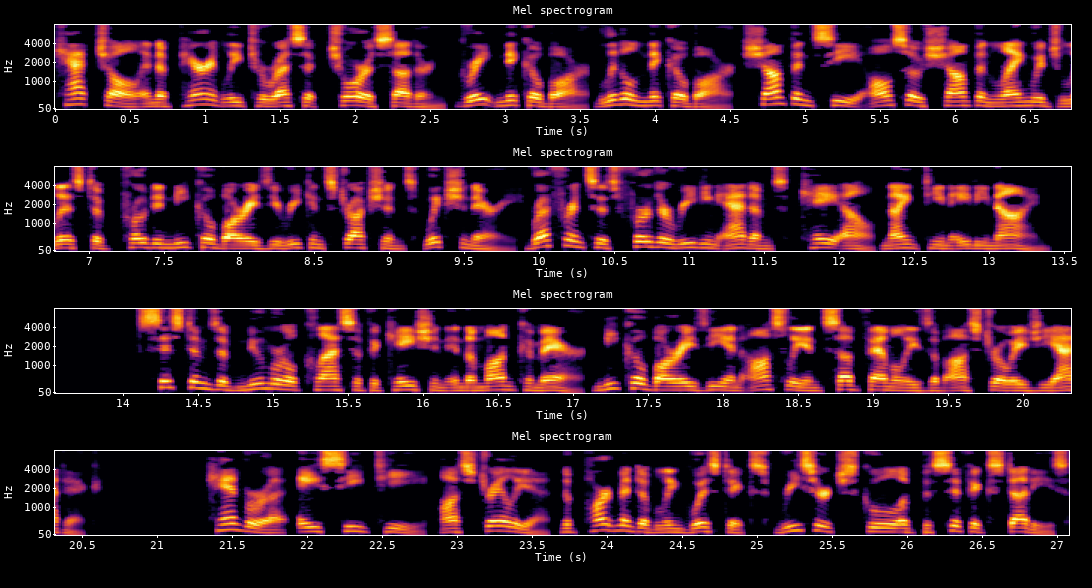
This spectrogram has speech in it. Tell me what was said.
Katchal and apparently Teresa, Chora Southern, Great Nicobar, Little Nicobar, Shompen See also Shompen language list of Proto-Nicobarese reconstructions Wiktionary, references further reading Adams, K.L. 1989. Systems of numeral classification in the Mon Khmer, Nicobarese and Aslian subfamilies of Austroasiatic. Canberra, ACT, Australia, Department of Linguistics, Research School of Pacific Studies,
